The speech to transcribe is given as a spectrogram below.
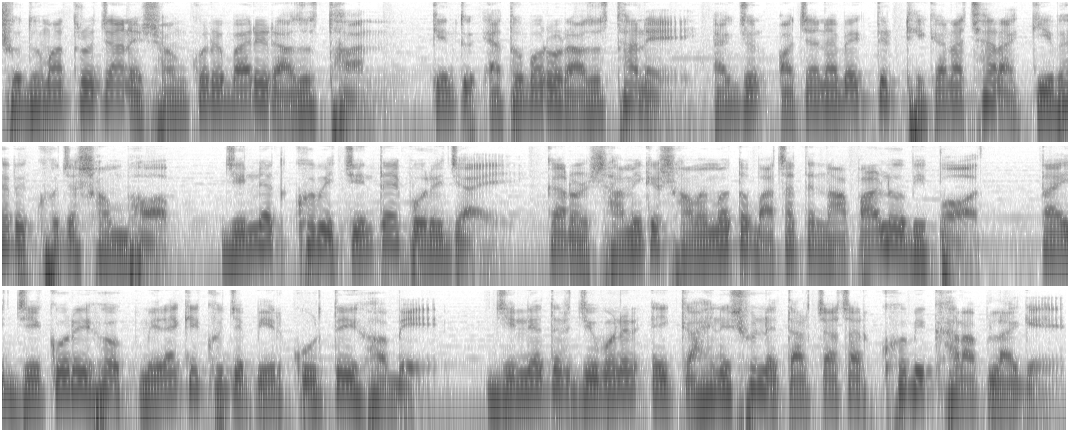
শুধুমাত্র জানে শঙ্করের বাড়ি রাজস্থান। কিন্তু এত বড় রাজস্থানে একজন অচেনা ব্যক্তির ঠিকানা ছাড়া কীভাবে খোঁজা সম্ভব? জিন্নাত খুবই চিন্তায় পড়ে যায়, কারণ স্বামীকে সময়মতো বাঁচাতে না পারলেও বিপদ। তাই যে করেই হোক মীরাকে খুঁজে বের করতেই হবে। জিন্নাতের জীবনের এই কাহিনী শুনে তার চাচার খুবই খারাপ লাগে।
